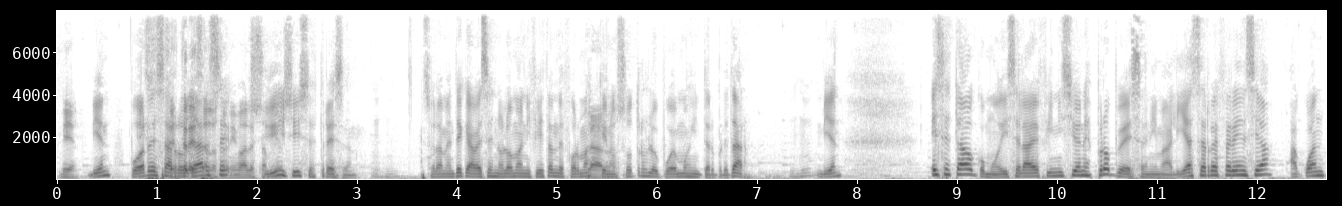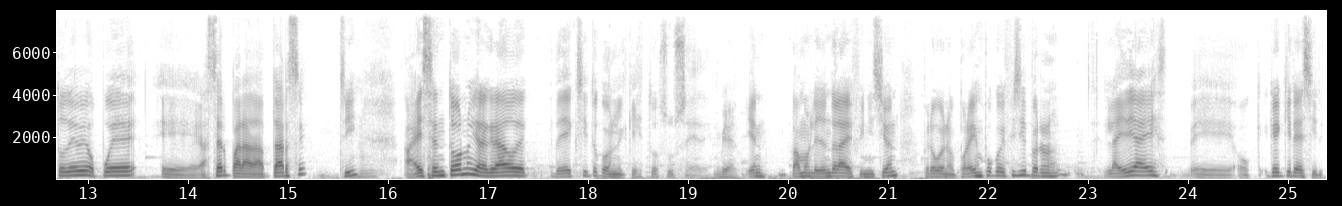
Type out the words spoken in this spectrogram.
Bien. Bien, poder desarrollarse. sí, sí, se estresan. Solamente que a veces no lo manifiestan de formas que nosotros lo podemos interpretar. Bien. Ese estado, como dice la definición, es propio de ese animal y hace referencia a cuánto debe o puede eh, hacer para adaptarse ¿sí? a ese entorno y al grado de de éxito con el que esto sucede. Bien. Bien, vamos leyendo la definición, pero bueno, por ahí es un poco difícil, pero la idea es, eh, ¿qué quiere decir?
